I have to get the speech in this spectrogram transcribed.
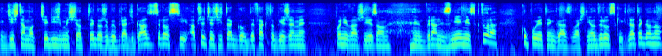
gdzieś tam odcięliśmy się od tego, żeby brać gaz z Rosji, a przecież i tak go de facto bierzemy, ponieważ jest on brany z Niemiec, która kupuje ten gaz właśnie od ruskich. Dlatego no,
